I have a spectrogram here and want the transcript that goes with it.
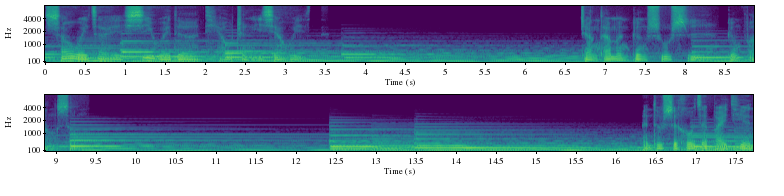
稍微再细微的调整一下位置，让他们更舒适、更放松。很多时候在白天。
